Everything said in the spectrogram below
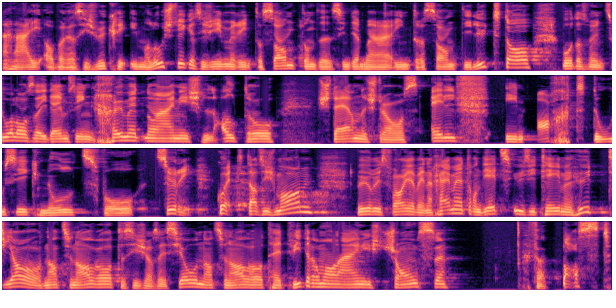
Nein, nein, aber es ist wirklich immer lustig, es ist immer interessant und es sind immer interessante Leute da die das wollen zulassen. In dem Sinn, kommt noch einmal L'Altro, Sternenstraße 11 in 8002 Zürich. Gut, das ist morgen. Würde uns freuen, wenn ihr kommt. Und jetzt unsere Themen heute. Ja, Nationalrat, das ist ja Session. Nationalrat hat wieder einmal eine die Chance verpasst,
